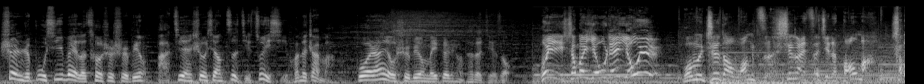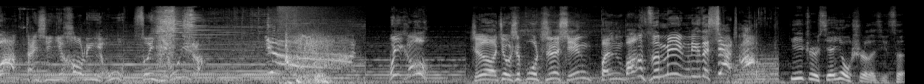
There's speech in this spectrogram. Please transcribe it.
甚至不惜为了测试士兵，把箭射向自己最喜欢的战马。果然有士兵没跟上他的节奏。为什么有人犹豫？我们知道王子深爱自己的宝马，什么？担心你号令有误，所以犹豫了。呀！这就是不执行本王子命令的下场。伊志邪又试了几次，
